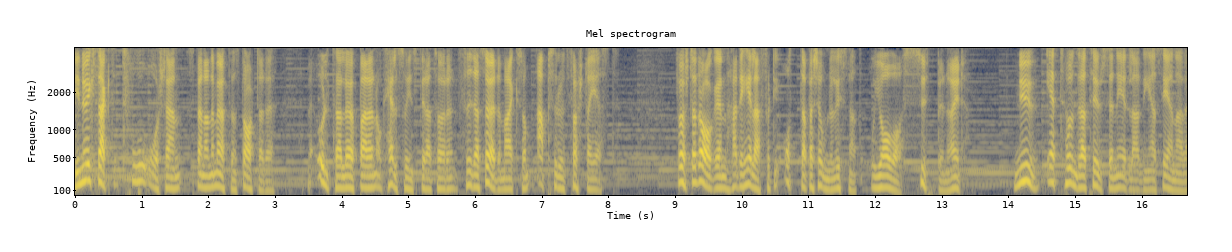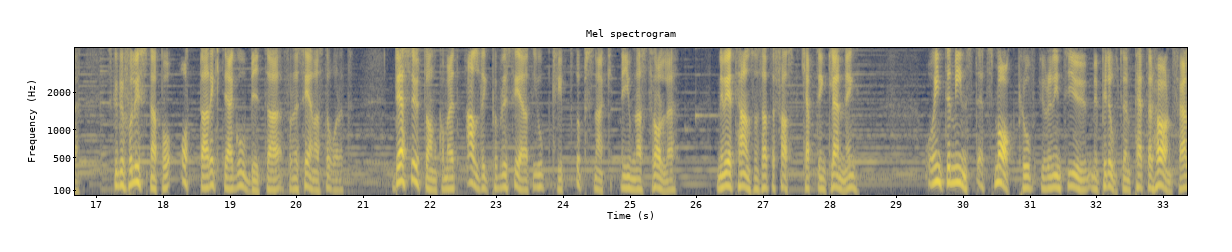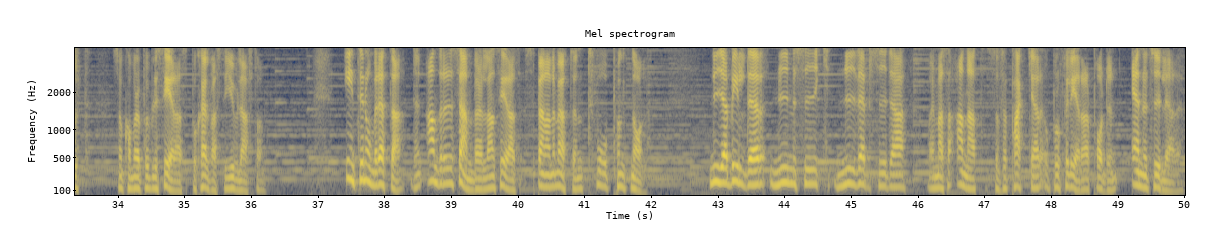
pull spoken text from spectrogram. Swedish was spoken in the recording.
Det är nu exakt två år sedan Spännande möten startade med ultralöparen och hälsoinspiratören Frida Södermark som absolut första gäst. Första dagen hade hela 48 personer lyssnat och jag var supernöjd. Nu, 100 000 nedladdningar senare, ska du få lyssna på åtta riktiga godbitar från det senaste året. Dessutom kommer ett aldrig publicerat ihopklippt uppsnack med Jonas Trolle. Ni vet han som satte fast Kapten Klänning. Och inte minst ett smakprov ur en intervju med piloten Petter Hörnfeldt som kommer att publiceras på självaste julafton. Inte nog med detta, den 2 december lanseras Spännande möten 2.0. Nya bilder, ny musik, ny webbsida och en massa annat som förpackar och profilerar podden ännu tydligare.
